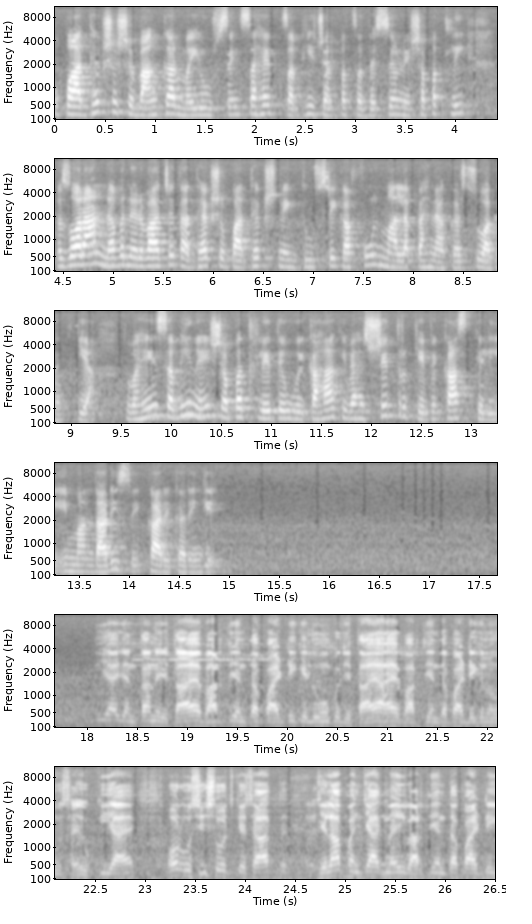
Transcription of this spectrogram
उपाध्यक्ष शिवांकर मयूर सिंह सहित सभी जनपद सदस्यों ने शपथ ली। इस दौरान नवनिर्वाचित अध्यक्ष, उपाध्यक्ष ने एक दूसरे का फूल माला पहनाकर स्वागत किया। तो वहीं सभी ने शपथ लेते हुए कहा कि वह क्षेत्र के विकास के लिए ईमानदारी से कार्य करेंगे। दिया जनता ने जिताया है भारतीय जनता पार्टी के लोगों को जिताया है भारतीय जनता पार्टी के लोगों को सहयोग किया है और उसी सोच के साथ जिला पंचायत में भी भारतीय जनता पार्टी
